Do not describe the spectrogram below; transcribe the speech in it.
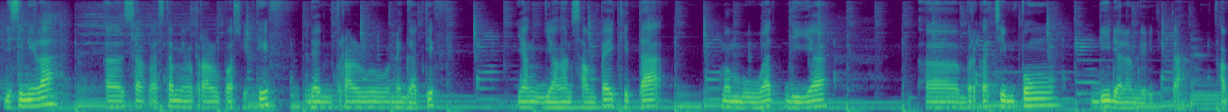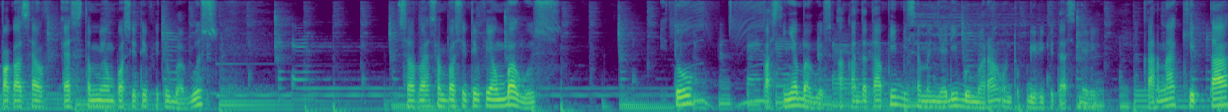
di sinilah eh, self esteem yang terlalu positif dan terlalu negatif yang jangan sampai kita membuat dia uh, berkecimpung di dalam diri kita. Apakah self esteem yang positif itu bagus? Self esteem positif yang bagus itu pastinya bagus, akan tetapi bisa menjadi bumerang untuk diri kita sendiri. Karena kita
